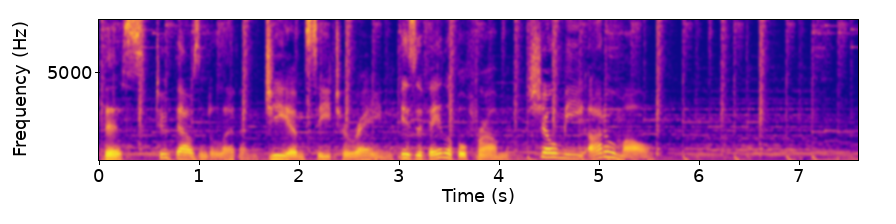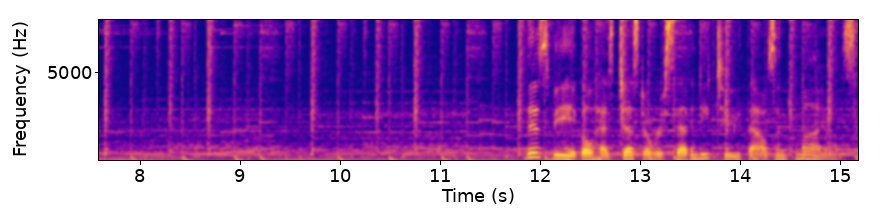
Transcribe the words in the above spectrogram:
This 2011 GMC Terrain is available from Show Me Auto Mall. This vehicle has just over 72,000 miles.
